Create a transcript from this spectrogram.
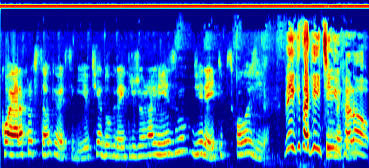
Qual era a profissão que eu ia seguir? Eu tinha dúvida entre jornalismo, direito e psicologia. Vem que tá quentinho, Carol.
